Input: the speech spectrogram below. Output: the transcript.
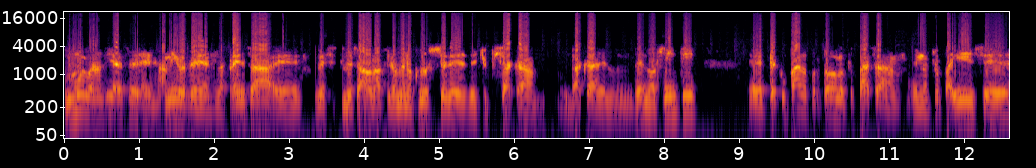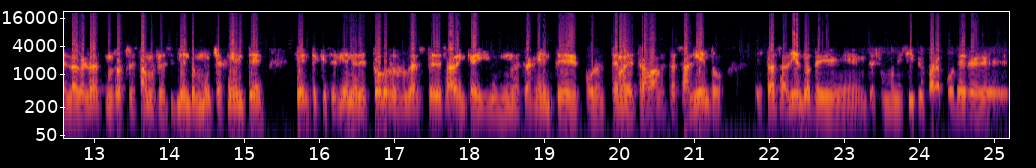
Muy buenos días, eh, amigos de la prensa. Eh, les, les habla Filomeno Cruz de, de Chuquisaca, de acá del, de Norcinti. Eh, preocupado por todo lo que pasa en nuestro país. Eh, la verdad, nosotros estamos recibiendo mucha gente, gente que se viene de todos los lugares. Ustedes saben que hay nuestra gente por el tema de trabajo está saliendo, está saliendo de, de su municipio para poder eh,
